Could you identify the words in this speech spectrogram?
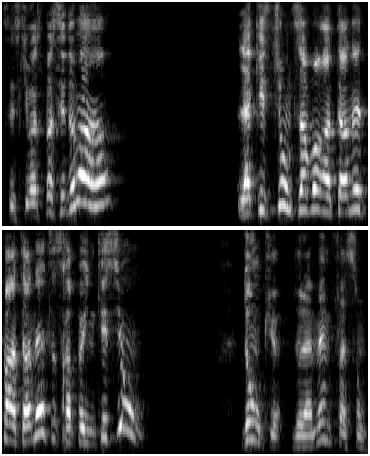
c'est ce qui va se passer demain. Hein. la question de savoir Internet, pas Internet, ce ne sera pas une question. Donc, de la même façon,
